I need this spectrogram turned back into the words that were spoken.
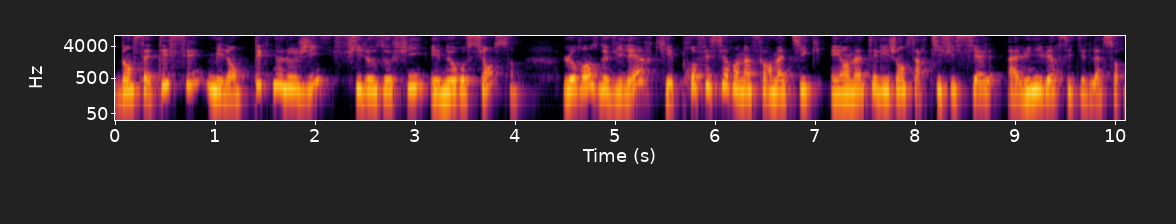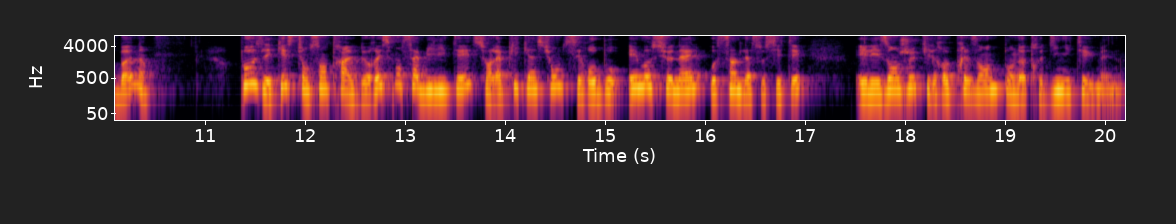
Dans cet essai mêlant technologie, philosophie et neurosciences, Laurence de Villers, qui est professeure en informatique et en intelligence artificielle à l'Université de la Sorbonne, pose les questions centrales de responsabilité sur l'application de ces robots émotionnels au sein de la société et les enjeux qu'ils représentent pour notre dignité humaine.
